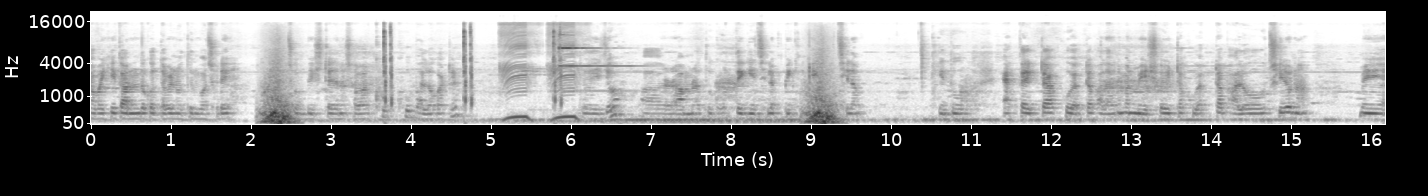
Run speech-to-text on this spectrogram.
সবাইকে তো আনন্দ করতে হবে, নতুন বছরে চব্বিশটা যেন সবার খুব খুব ভালো কাটে। তো এই যে, আর আমরা তো ঘুরতে গিয়েছিলাম পিকনিকে গিয়েছিলাম। কিন্তু এক তারিখটা খুব একটা ভালো হয়নি আমার মেয়ের শরীরটা খুব একটা ভালো ছিল না। মেয়ে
